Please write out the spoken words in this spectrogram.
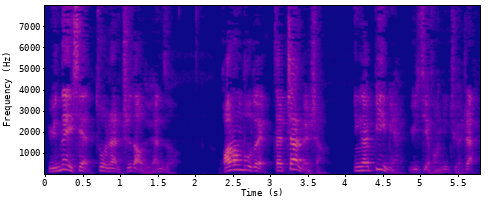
与内线作战指导的原则，华中部队在战略上应该避免与解放军决战，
